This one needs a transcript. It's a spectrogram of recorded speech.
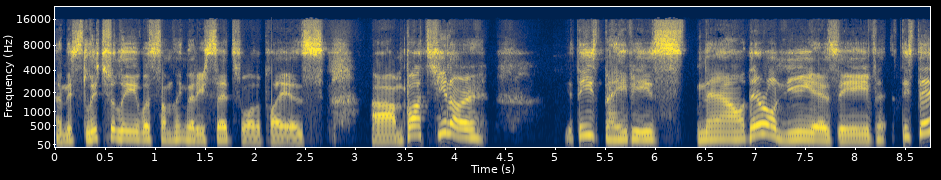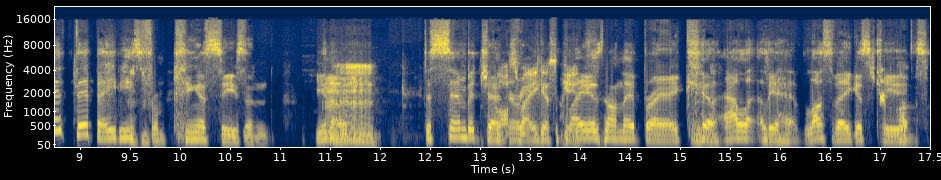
and this literally was something that he said to all the players. Um, but you know, these babies now they're on New Year's Eve. These they're they're babies from Pinger season. You know, Mm. December, January. Las Vegas kids. players on their break. Mm. Las Vegas Strip kids. clubs.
